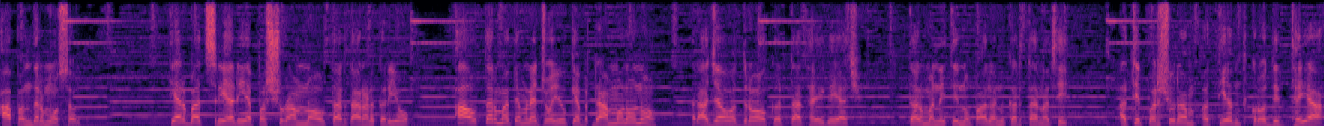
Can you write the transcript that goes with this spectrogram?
આ પંદરમો સર્ગ. ત્યારબાદ શ્રી હરિએ પરશુરામનો અવતાર ધારણ કર્યો. આ અવતારમાં તેમણે જોયું કે બ્રાહ્મણોનો રાજાઓ દ્રોહ કરતા થઈ ગયા છે. ધર્મનીતિનું પાલન કરતા નથી. આથી પરશુરામ અત્યંત ક્રોધિત થયા.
